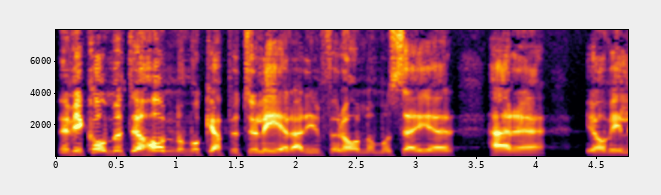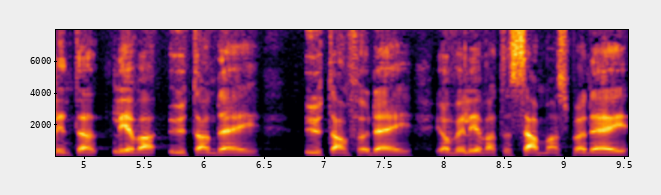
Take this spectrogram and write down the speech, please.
När vi kommer till honom och kapitulerar inför honom och säger, Herre, jag vill inte leva utan dig, utanför dig. Jag vill leva tillsammans med dig,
